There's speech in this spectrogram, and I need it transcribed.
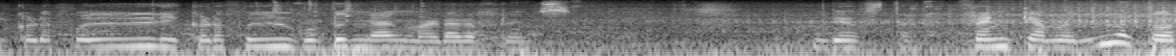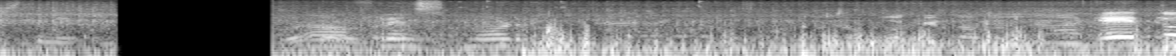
ಈ ಕಡೆ ಫುಲ್ ಈ ಕಡೆ ಫುಲ್ ಗುಡ್ಡದ ಮ್ಯಾಗ ಮಾಡ್ಯಾರ ಫ್ರೆಂಡ್ಸ್ ದೇವಸ್ಥಾನ. ಫ್ರಂಟ್ ಕ್ಯಾಮ್ರಾದಿಂದ ತೋರಿಸ್ತೀನಿ. ಫ್ರೆಂಡ್ಸ್ ನೋಡ್ರಿ. ಏತು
